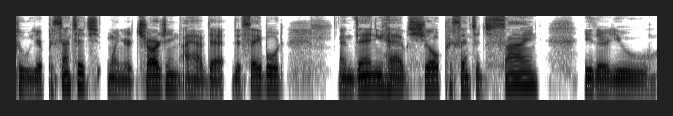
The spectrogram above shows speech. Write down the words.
to your percentage when you're charging. I have that disabled. And then you have show percentage sign. Either you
